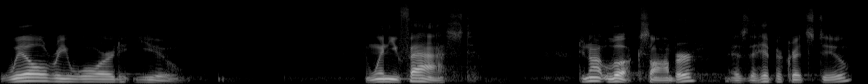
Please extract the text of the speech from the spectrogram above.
will reward you. And when you fast, do not look somber as the hypocrites do,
